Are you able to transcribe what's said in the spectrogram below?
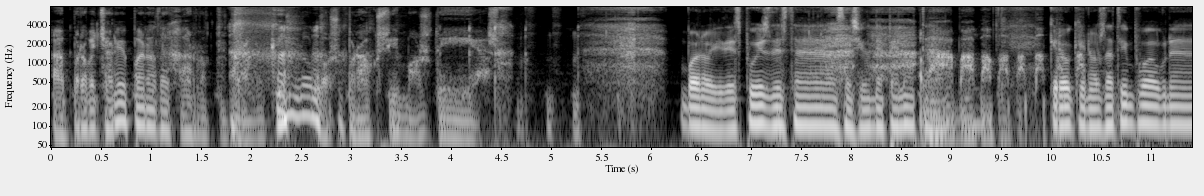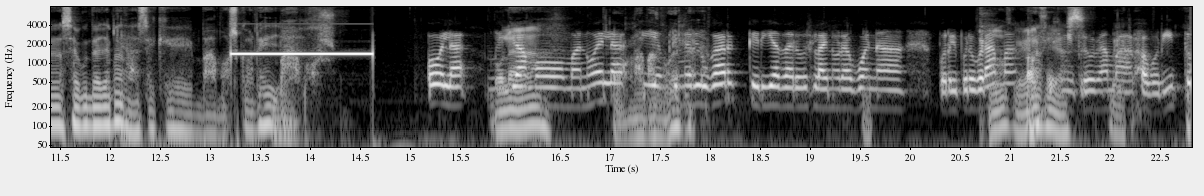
Aprovecharé para dejarte tranquilo los próximos días. Bueno, y después de esta sesión de pelota, Va, va, va, va, va, va. creo que nos da tiempo a una segunda llamada, así que vamos con ella. Hola, me Hola. llamo Manuela Hola, y en primer lugar quería daros la enhorabuena por el programa. Gracias. Es mi programa Venga. favorito.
